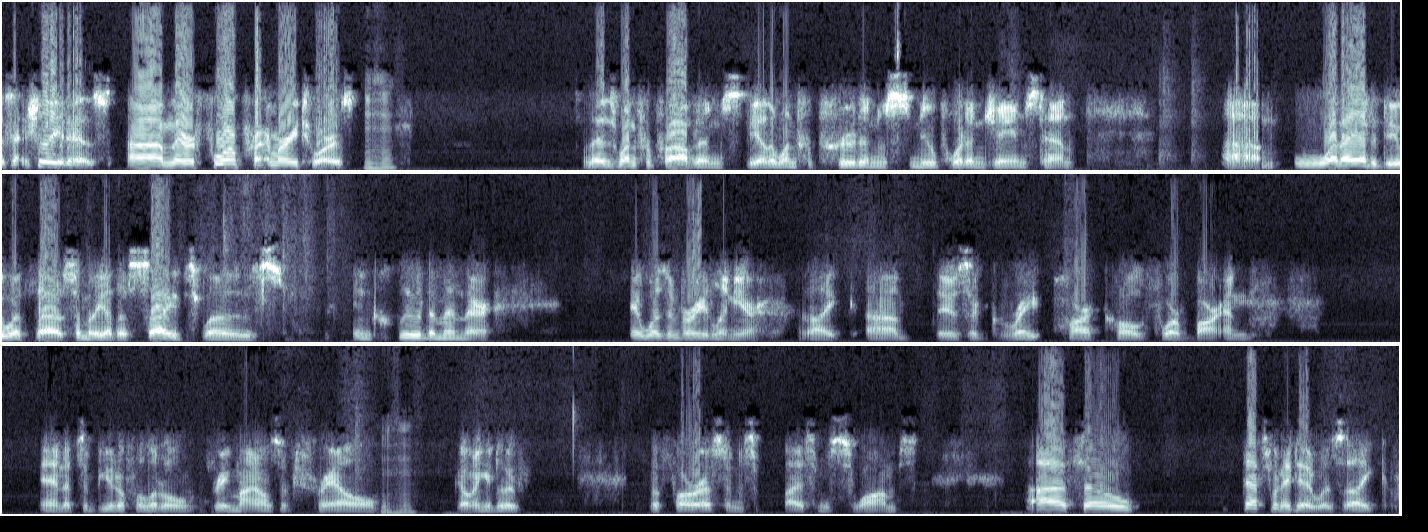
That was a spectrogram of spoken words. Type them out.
Essentially, it is. Um, there are four primary tours. Mm-hmm. There's one for Providence, the other one for Prudence, Newport, and Jamestown. Um, what I had to do with uh, some of the other sites was include them in there. It wasn't very linear. Like, um, there's a great park called Fort Barton, and it's a beautiful little three miles of trail Mm-hmm. going into the, the forest and by some swamps. Uh, so that's what I did was like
